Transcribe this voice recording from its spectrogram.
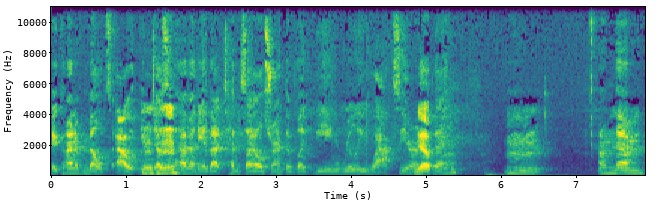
It kind of melts out. It doesn't have any of that tensile strength of like being really waxy or Yep. anything. Mm. And then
